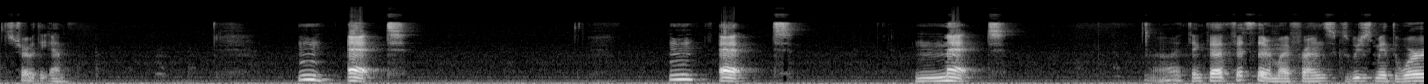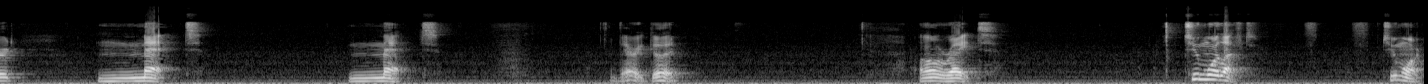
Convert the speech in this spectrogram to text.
Let's try with the M. Mm, at. Mm, at. Met. I think that fits there, my friends, because we just made the word met. Met. Very good. All right. Two more left. Two more.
